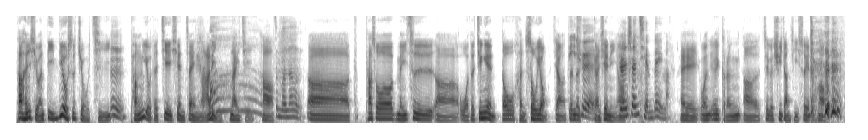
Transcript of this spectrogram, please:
她很喜欢第六十九集《嗯，朋友的界限在哪里》哦那一集啊。怎么呢？啊，她她说每一次啊、我的经验都很受用，这样真的感谢你啊。人生前辈嘛，哎，我因为可能啊、这个虚长几岁了哈。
